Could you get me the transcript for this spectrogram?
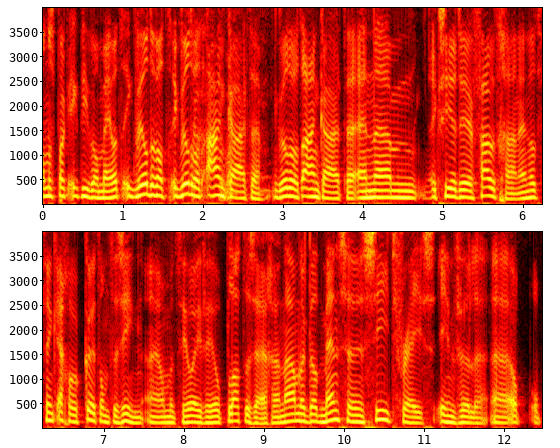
anders pak ik die wel mee. Want ik wilde wat, ik wilde wat aankaarten. Ik wilde wat aankaarten. En ehm, ik zie het weer fout gaan. En dat vind ik echt wel kut om te zien. eh, om het heel even heel plat te zeggen. Namelijk dat mensen een seed phrase invullen. eh, op, op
